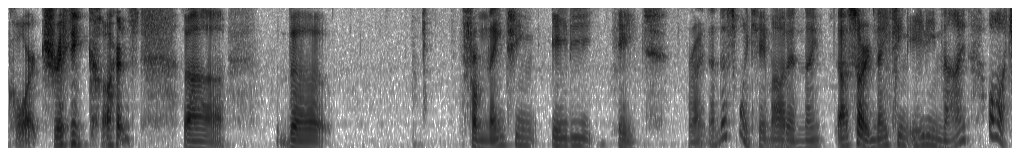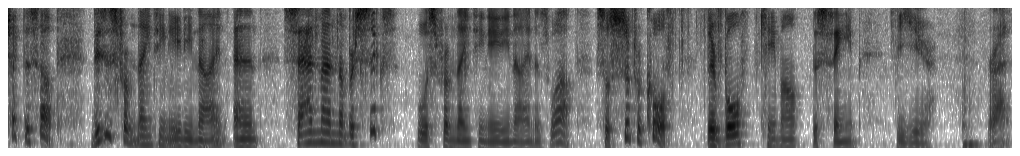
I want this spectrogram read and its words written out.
core trading cards uh, the from 1988 right and this one came out in nine uh, sorry 1989 oh check this out this is from 1989 and Sandman number six was from 1989 as well so super cool They both came out the same year, right?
